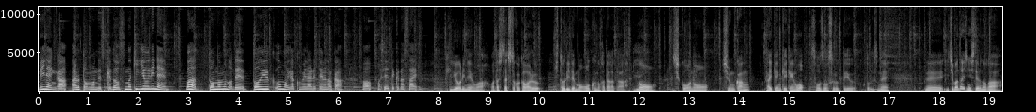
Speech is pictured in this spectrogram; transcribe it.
理念があると思うんですけどその企業理念はどんなものでどういう思いが込められているのかを教えてください。企業理念は私たちと関わる一人でも多くの方々の思考の瞬間体験経験を想像するっていうことですね、で一番大事にしているのが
